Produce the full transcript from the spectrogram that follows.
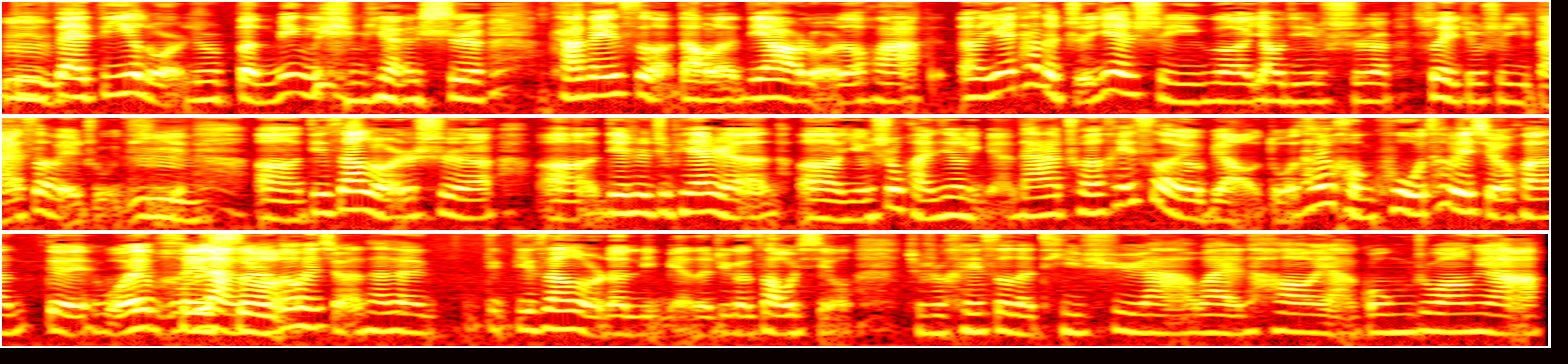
嗯在第一轮就是本命里面是咖啡色，到了第二轮的话，呃，因为他的职业是一个药剂师，所以就是以白色为主题。呃，第三轮是呃电视制片人，呃，影视环境里面大家穿黑色的又比较多，他就很酷，我特别喜欢。对我也我们两个人都很喜欢他在第第三轮的里面的这个造型，就是黑色的 T 恤啊、外套呀、工装呀，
